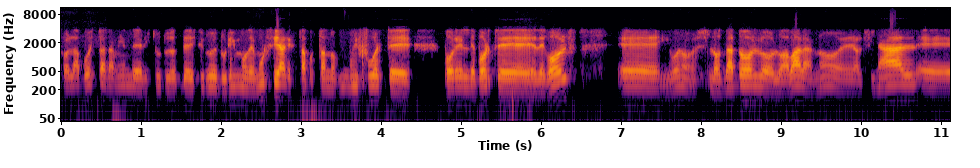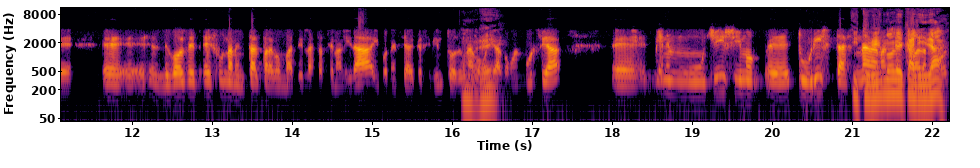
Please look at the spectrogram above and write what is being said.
con la apuesta también del Instituto, del Instituto de Turismo de Murcia, que está apostando muy fuerte por el deporte de golf. Eh, y bueno, los datos lo, lo avalan, ¿no? Eh, al final, eh, el golf es, fundamental para combatir la estacionalidad y potenciar el crecimiento de una comunidad como en Murcia. vienen muchísimos turistas. Y turismo de calidad,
